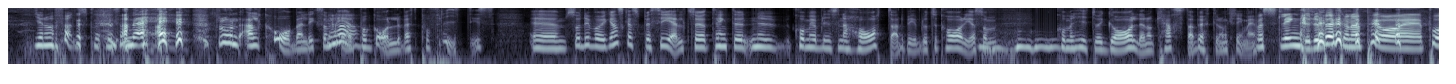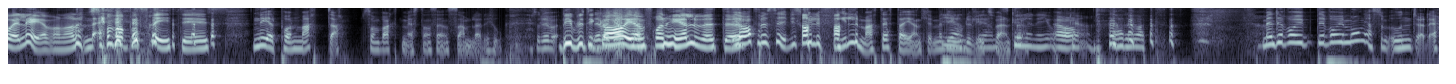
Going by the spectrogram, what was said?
Genom fönstret liksom? nej, från alkoven liksom Jaha. ner på golvet på fritids. Ehm, Så det var ju ganska speciellt. Så jag tänkte nu kommer jag bli en sån här hatad bibliotekarie som kommer hit och är galen och kastar böcker omkring mig. Vad slängde du böckerna på, eh, på eleverna som var på fritids? Ner på en matta som vaktmästaren sen samlade ihop. Så det var, Bibliotekarien ganska- från helvetet. Ja precis, vi skulle filmat detta egentligen men det gjorde vi tyvärr skulle inte. ni gjort Ja. det. Det hade varit... Men det var, ju, det var ju många som undrade.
